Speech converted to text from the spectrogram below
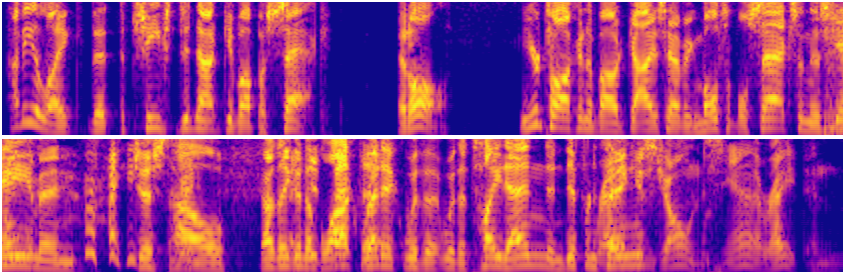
How do you like that the Chiefs did not give up a sack at all? You're talking about guys having multiple sacks in this game, and just how are they going to block. Reddick with a with a tight end and different Reddick things? and Jones, yeah, right, and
